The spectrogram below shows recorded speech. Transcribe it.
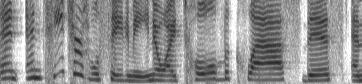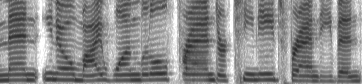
and and teachers will say to me, you know, I told the class this, and then, you know, my one little friend or teenage friend even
